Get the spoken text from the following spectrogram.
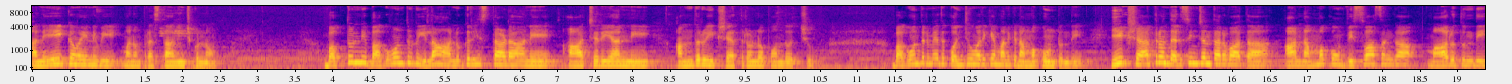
అనేకమైనవి మనం ప్రస్తావించుకున్నాం. భక్తుణ్ణి భగవంతుడు ఇలా అనుగ్రహిస్తాడా అనే ఆశ్చర్యాన్ని అందరూ ఈ క్షేత్రంలో పొందవచ్చు భగవంతుడి మీద కొంచెం వరకే మనకి నమ్మకం ఉంటుంది. ఈ క్షేత్రం దర్శించిన తర్వాత ఆ నమ్మకం విశ్వాసంగా మారుతుంది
